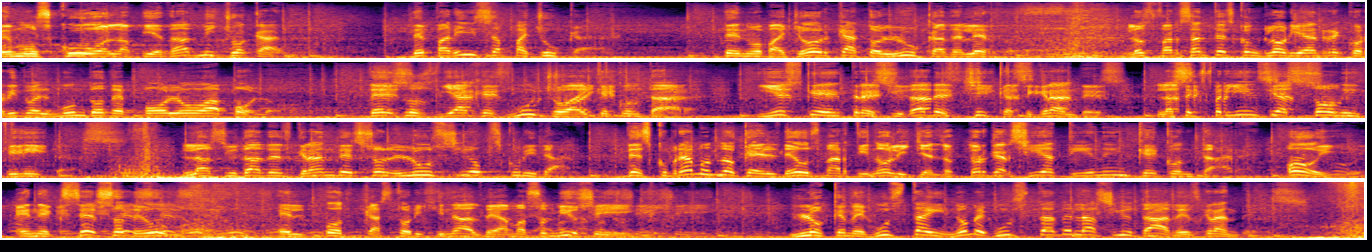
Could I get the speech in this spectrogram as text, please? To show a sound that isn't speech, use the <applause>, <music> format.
De Moscú a La Piedad, Michoacán. De París a Pachuca. De Nueva York a Toluca del Lerdo. Los farsantes con gloria han recorrido el mundo de polo a polo. De esos viajes mucho hay que contar. Y es que entre ciudades chicas y grandes, las experiencias son infinitas. Las ciudades grandes son luz y obscuridad. Descubramos lo que el Deus Martinoli y el Dr. García tienen que contar. Hoy, en Exceso de Humo, el podcast original de Amazon Music. Lo que me gusta y no me gusta de las ciudades grandes.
